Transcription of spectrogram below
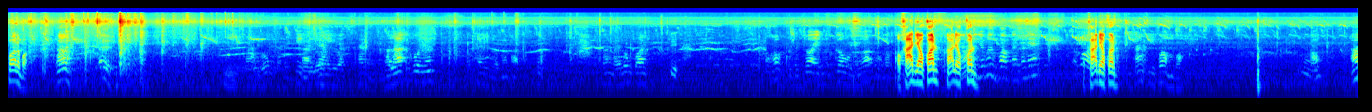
พ่อเราบอกเอาเอาละพวกนั้นช่วยมันเก่าเนาะเอาขาเดียวก่อนขาเดียวก่อนอย่าเพิ่งพร้อมกันกันเนี่ยเอาขาเดียวก่อน ทางที่พร้อมบ่ เอา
